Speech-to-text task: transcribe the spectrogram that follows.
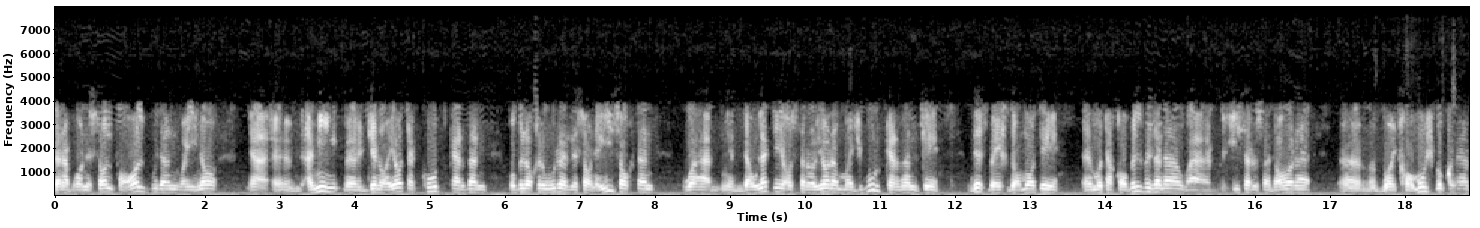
در افغانستان فعال بودن و اینا امی جنایات کود کردن و بالاخره او را رسانه ای ساختن و دولت استرالیا را مجبور کردن که دست به اقدامات متقابل بزنه و این سر و صدا را باید خاموش بکنه.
